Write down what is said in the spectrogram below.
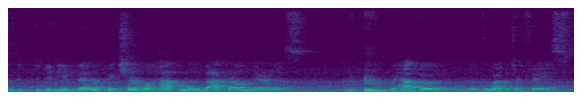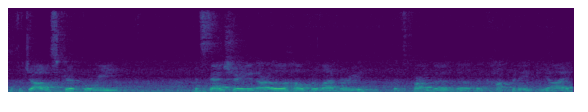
So to, to, give you a better picture of what happened in the background there is we have the, the, web interface with the JavaScript where we instantiated our little helper library that's part of the, the, the cockpit API.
